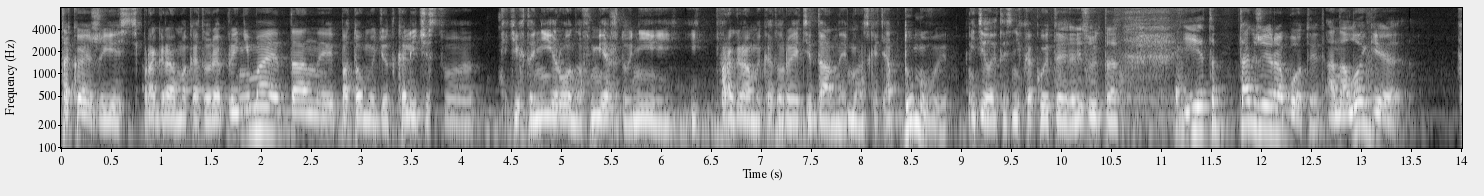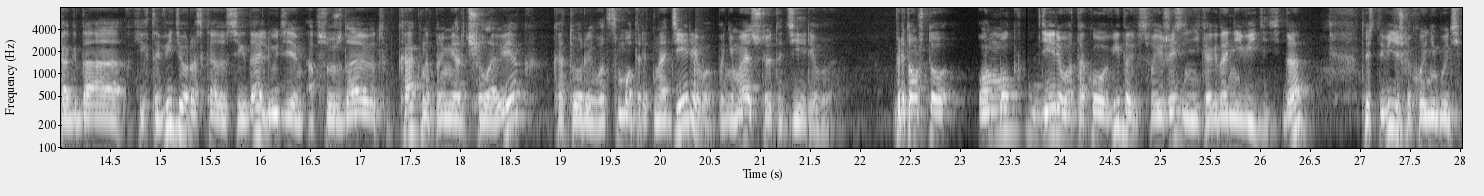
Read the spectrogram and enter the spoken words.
Такая же есть программа, которая принимает данные, потом идет количество каких-то нейронов между ней и программой, которая эти данные, можно сказать, обдумывает и делает из них какой-то результат. И это также и работает. Аналогия когда каких-то видео рассказывают, всегда люди обсуждают, как, например, человек, который вот смотрит на дерево, понимает, что это дерево. При том, что он мог дерево такого вида в своей жизни никогда не видеть, да? То есть ты видишь какой-нибудь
